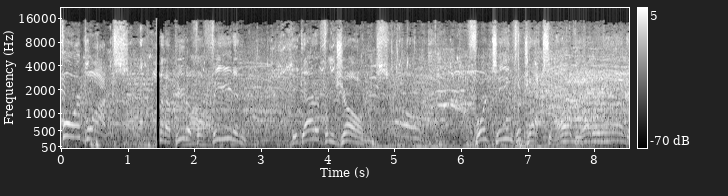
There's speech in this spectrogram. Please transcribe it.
four blocks. And a beautiful feed and he got it from Jones. 14 for Jackson. On the other end,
